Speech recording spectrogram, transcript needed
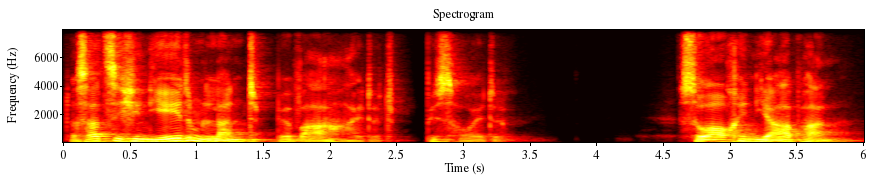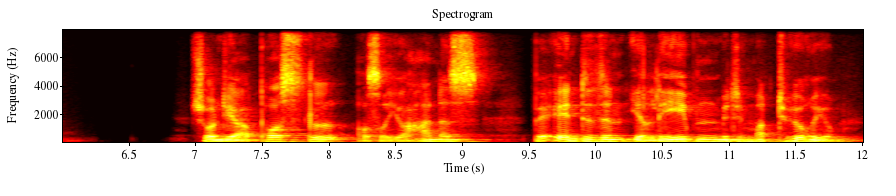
Das hat sich in jedem Land bewahrheitet bis heute. So auch in Japan. Schon die Apostel außer Johannes beendeten ihr Leben mit dem Martyrium.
